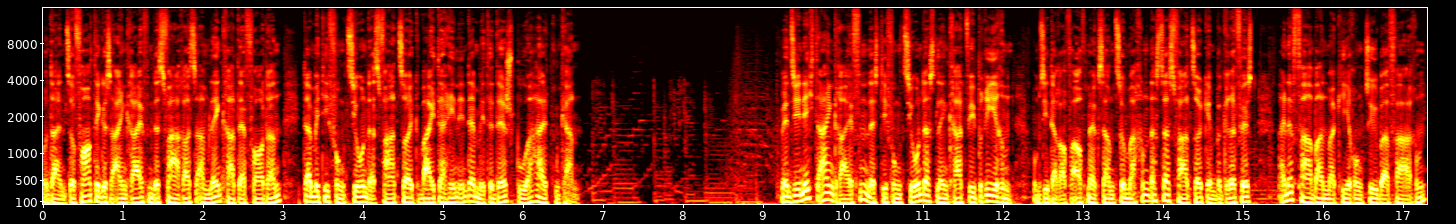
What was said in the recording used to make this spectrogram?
und ein sofortiges Eingreifen des Fahrers am Lenkrad erfordern, damit die Funktion das Fahrzeug weiterhin in der Mitte der Spur halten kann. Wenn Sie nicht eingreifen, lässt die Funktion das Lenkrad vibrieren, um Sie darauf aufmerksam zu machen, dass das Fahrzeug im Begriff ist, eine Fahrbahnmarkierung zu überfahren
